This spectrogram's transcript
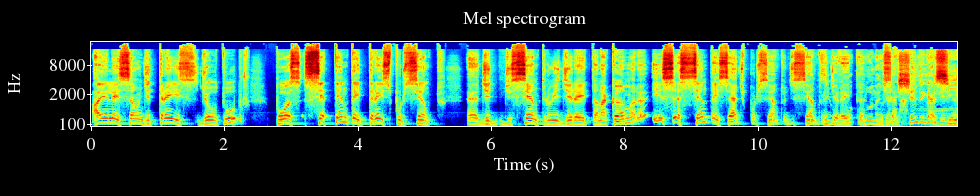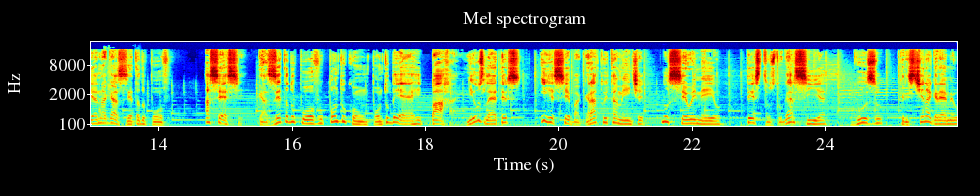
a eleição de 3 de outubro pôs 73% eh, de, de centro e direita na Câmara e 67% de centro e direita. A coluna no de Senado. Alexandre Garcia na Gazeta do Povo. Acesse gazetadopovo.com.br barra newsletters e receba gratuitamente no seu e-mail textos do Garcia, Guzo, Cristina Gremel,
